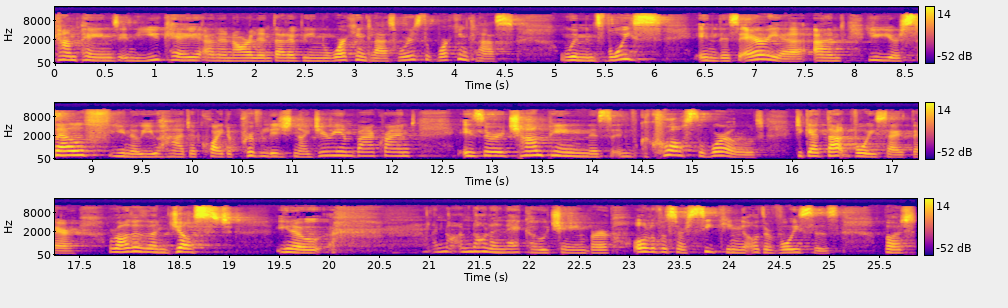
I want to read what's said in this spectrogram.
campaigns in the UK and in Ireland that have been working class. Where's the working class women's voice in this area? And you yourself, you know, you had a quite a privileged Nigerian background. Is there a championing across the world to get that voice out there rather than just, you know, I'm not, I'm not an echo chamber. All of us are seeking other voices, but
